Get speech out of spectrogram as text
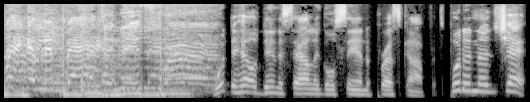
bringing me back to this world. What the hell Dennis Allen going to say in the press conference? Put it in the chat.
